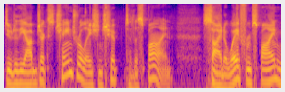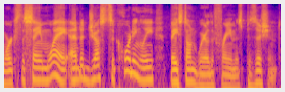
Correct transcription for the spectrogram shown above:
due to the object's change relationship to the spine. Side away from spine works the same way and adjusts accordingly based on where the frame is positioned.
